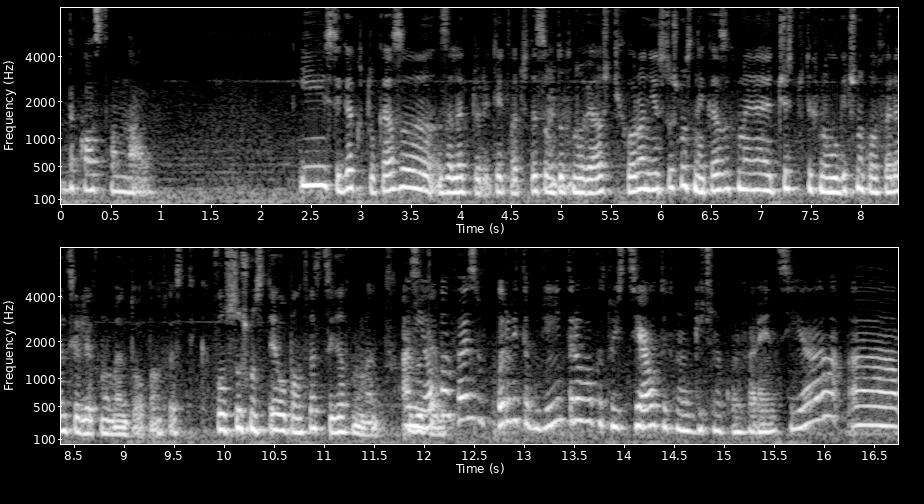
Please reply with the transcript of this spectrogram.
да коства много. И сега, като каза за лекторите това, че те са вдъхновяващи хора, ние всъщност не казахме чисто технологична конференция ли е в момента OpenFest? Какво всъщност е OpenFest сега в момента? Ами? OpenFest в първите години тръгва като изцяло технологична конференция. А,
